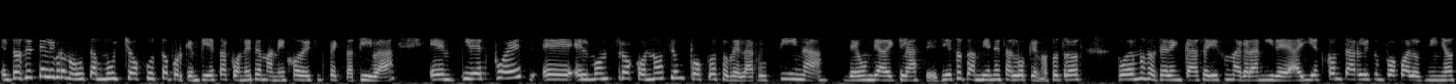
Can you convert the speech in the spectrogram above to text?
Entonces este libro me gusta mucho justo porque empieza con ese manejo de esa expectativa em, y después eh, el monstruo conoce un poco sobre la rutina de un día de clases y eso también es algo que nosotros podemos hacer en casa y es una gran idea y es contarles un poco a los niños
